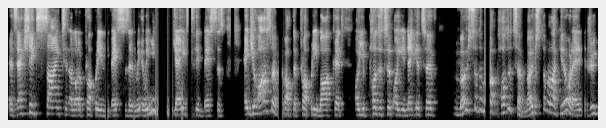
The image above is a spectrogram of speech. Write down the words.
it's actually excited a lot of property investors. And when you engage with investors and you ask them about the property market, are you positive? Are you negative? most of them positive. Most of them are like, you know what, Andrew,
